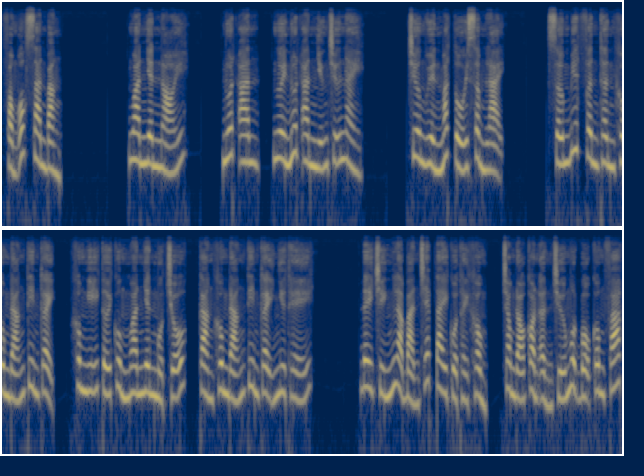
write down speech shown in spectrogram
phòng ốc san bằng. Ngoan nhân nói, nuốt ăn, ngươi nuốt ăn những chữ này. Trương Huyền mắt tối sầm lại. Sớm biết phân thân không đáng tin cậy, không nghĩ tới cùng ngoan nhân một chỗ, càng không đáng tin cậy như thế. Đây chính là bản chép tay của thầy khổng, trong đó còn ẩn chứa một bộ công pháp.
